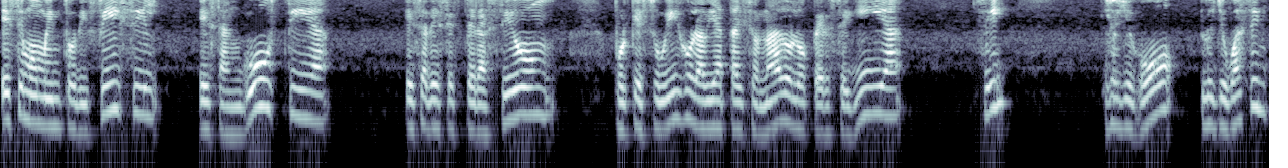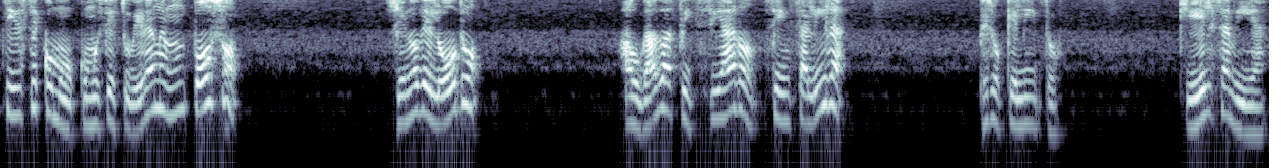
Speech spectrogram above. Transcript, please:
Ese momento difícil, esa angustia, esa desesperación, porque su hijo lo había traicionado, lo perseguía, ¿sí? lo llegó, lo llevó a sentirse como, como si estuvieran en un pozo, lleno de lodo, ahogado, asfixiado, sin salida. Pero qué lindo, que él sabía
